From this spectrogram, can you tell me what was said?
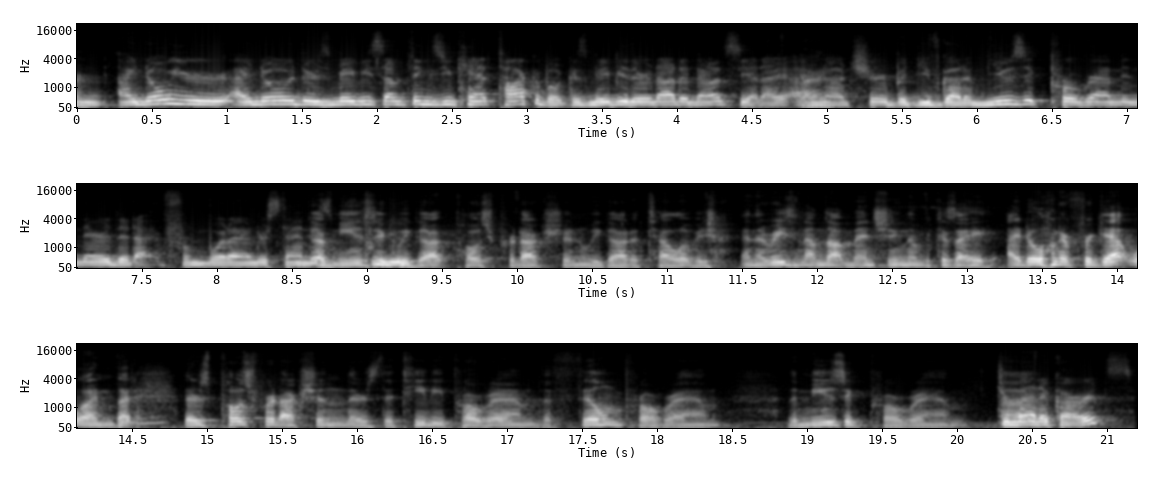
and I know you're. I know there's maybe some things you can't talk about because maybe they're not announced yet. I, I'm Right. not sure, but you've got a music program in there that, I, from what I We understand, got music, new. we got post production, we got a television. And the reason I'm not mentioning them because I, I don't want to forget one, but mm-hmm. there's post production, there's the TV program, the film program, the music program, uh, dramatic arts,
